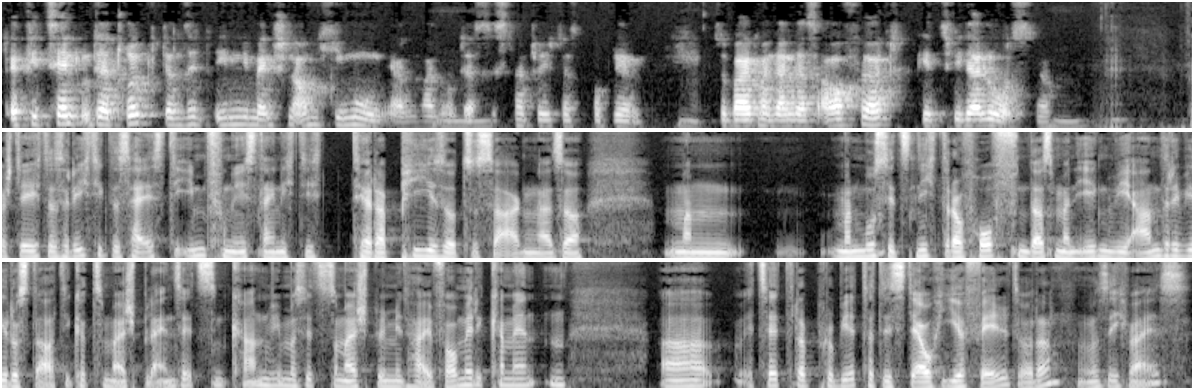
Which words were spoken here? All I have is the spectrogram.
effizient unterdrückt, dann sind eben die Menschen auch nicht immun irgendwann. Und das ist natürlich das Problem. Sobald man dann das aufhört, geht es wieder los. Ne? Verstehe ich das richtig? Das heißt, die Impfung ist eigentlich die Therapie sozusagen. Also man, man muss jetzt nicht darauf hoffen, dass man irgendwie andere Virostatika zum Beispiel einsetzen kann, wie man es jetzt zum Beispiel mit HIV-Medikamenten äh, etc. probiert hat. Das ist ja auch Ihr Feld, oder? Was ich weiß.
